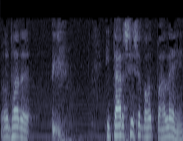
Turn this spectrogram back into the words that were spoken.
तो उधर इटारसी से बहुत पहले ही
